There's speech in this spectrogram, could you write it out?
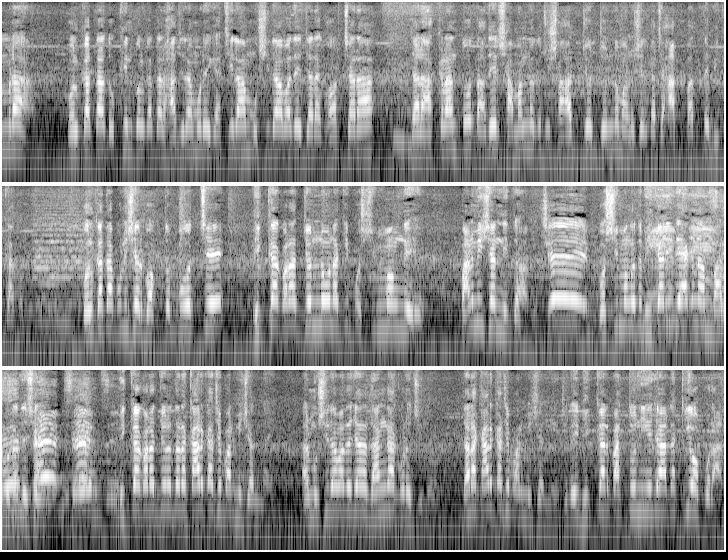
আমরা কলকাতা দক্ষিণ কলকাতার হাজরা মোড়ে গেছিলাম। মুর্শিদাবাদের যারা ঘর ছাড়া যারা আক্রান্ত তাদের সামান্য কিছু সাহায্যের জন্য মানুষের কাছে হাত পাততে ভিক্ষা করতে। কলকাতা পুলিশের বক্তব্য হচ্ছে ভিক্ষা করার জন্য নাকি পশ্চিমবঙ্গে পারমিশন নিতে হবে? পশ্চিমবঙ্গ তো ভিখারিতে এক নাম্বার গোটা দেশে ভিক্ষা করার জন্য তারা কার কাছে পারমিশন নেয়? আর মুর্শিদাবাদে যারা দাঙ্গা করেছিল তারা কার কাছে পারমিশন নিয়েছিল? এই ভিক্ষার পাত্র নিয়ে যাওয়াটা কি অপরাধ?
